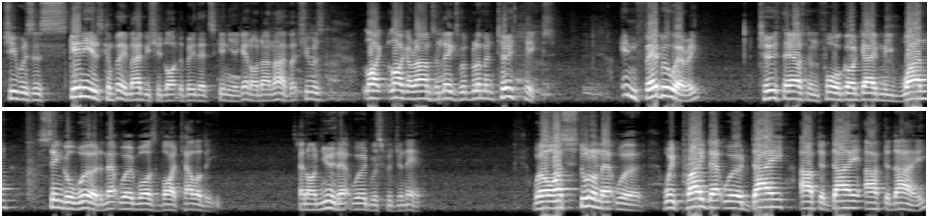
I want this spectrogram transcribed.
She was as skinny as can be. Maybe she'd like to be that skinny again, I don't know. But she was like, like her arms and legs were blooming toothpicks. In February 2004, God gave me one single word, and that word was vitality. And I knew that word was for Jeanette. Well, I stood on that word. We prayed that word day after day after day.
